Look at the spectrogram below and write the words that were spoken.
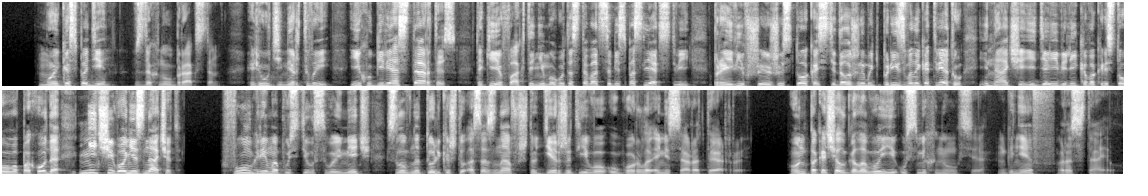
«Мой господин», — вздохнул Бракстон, — «люди мертвы, их убили Астартес. Такие факты не могут оставаться без последствий. Проявившие жестокость должны быть призваны к ответу, иначе идеи Великого Крестового Похода ничего не значат». Фулгрим опустил свой меч, словно только что осознав, что держит его у горла эмиссара Терры. Он покачал головой и усмехнулся. Гнев растаял.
